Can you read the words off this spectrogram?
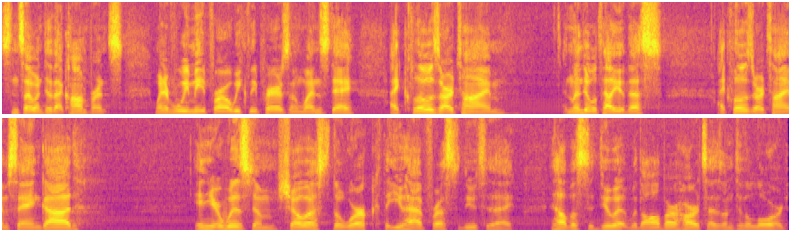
since I went to that conference, whenever we meet for our weekly prayers on Wednesday, I close our time, and Linda will tell you this, I close our time saying, God, in your wisdom, show us the work that you have for us to do today. Help us to do it with all of our hearts as unto the Lord.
